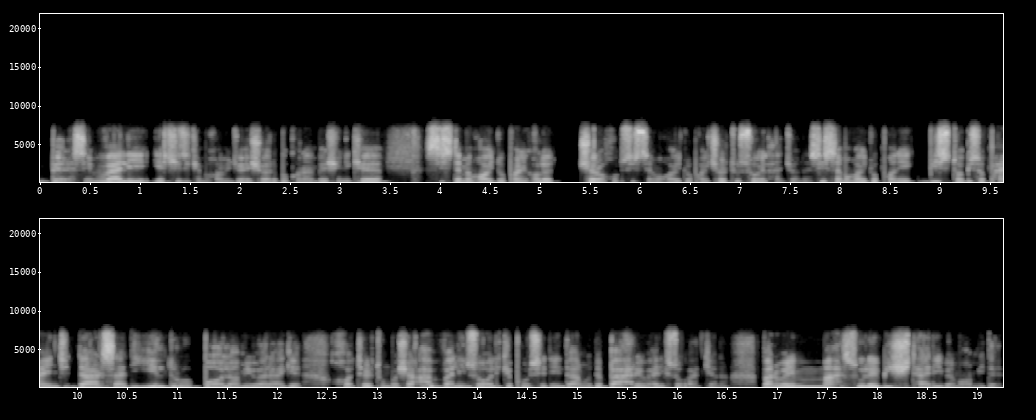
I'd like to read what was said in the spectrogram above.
برسیم. ولی یه چیزی که می‌خوام اینجا اشاره بکنم بهش اینی که سیستم هایدروپونیک حالا چرا خب سیستم هایدروپونیک چرا تو سویل انجامه سیستم هایدروپونیک 20 تا 25 درصد ییلد رو بالا می‌بره. اگه خاطرتون باشه اولین سوالی که پرسیدین در مورد بهره وری صحبت کردم. بنابراین محصول بیشتری به ما میده.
